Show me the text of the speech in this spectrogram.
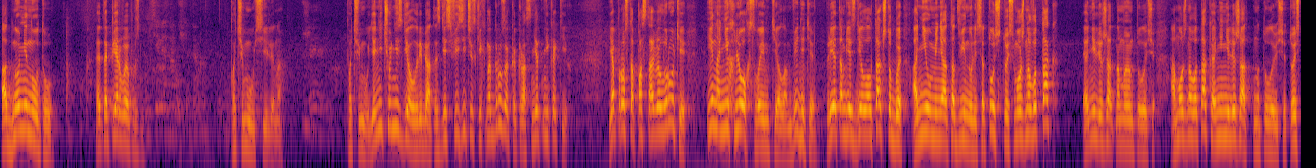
Одну минуту. Это первое упражнение. Почему усиленно? Почему? Я ничего не сделал, ребята. Здесь физических нагрузок как раз нет никаких. Я просто поставил руки и на них лег своим телом, видите? При этом я сделал так, чтобы они у меня отодвинулись от туловища. То есть можно вот так, и они лежат на моем туловище. А можно вот так, и они не лежат на туловище. То есть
